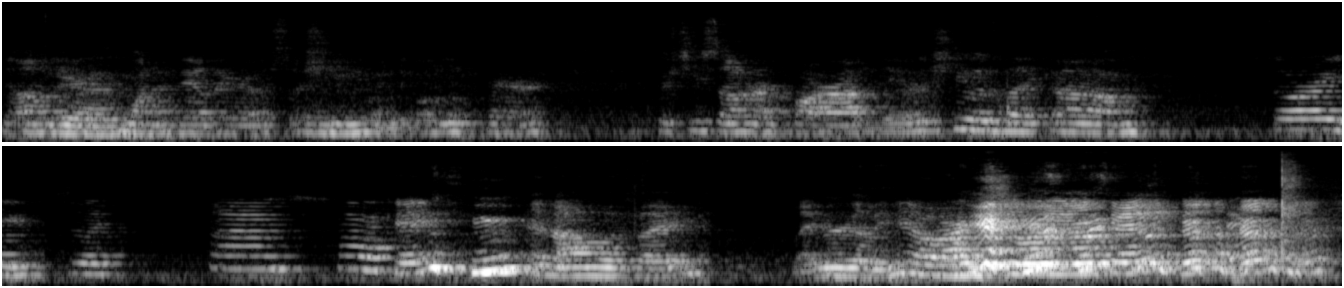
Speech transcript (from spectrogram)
the other Yeah. one of the other girls. So she Mhm. went to go look for her, but she saw her far out there. She was like, um, "So are you?" She's like, um, I'm okay. and I was like, like really, how are Are you? you sure you're okay?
